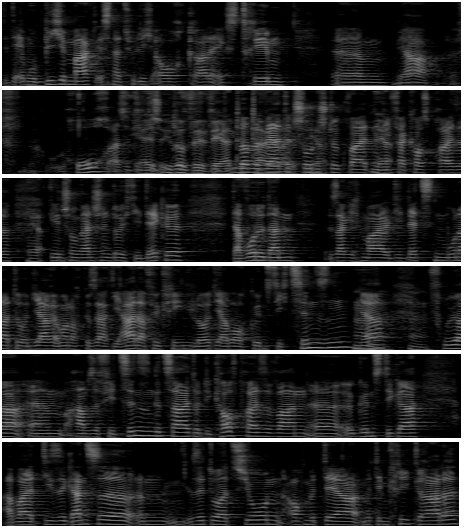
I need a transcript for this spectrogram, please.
der Immobilienmarkt ist natürlich auch gerade extrem ähm, ja, hoch. Also die, er ist überbewertet. Die, die überbewertet schon ja. ein Stück weit. Ne? Ja. Die Verkaufspreise ja. gehen schon ganz schön durch die Decke. Da wurde dann sage ich mal, die letzten Monate und Jahre immer noch gesagt, ja, dafür kriegen die Leute ja aber auch günstig Zinsen. Mhm. Ja. Mhm. Früher ähm, haben sie viel Zinsen gezahlt und die Kaufpreise waren äh, günstiger. Aber diese ganze ähm, Situation, auch mit, der, mit dem Krieg gerade,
